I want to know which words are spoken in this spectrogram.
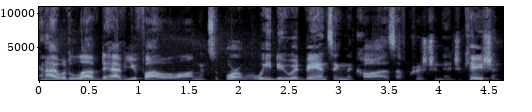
And I would love to have you follow along and support what we do, advancing the cause of Christian education.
